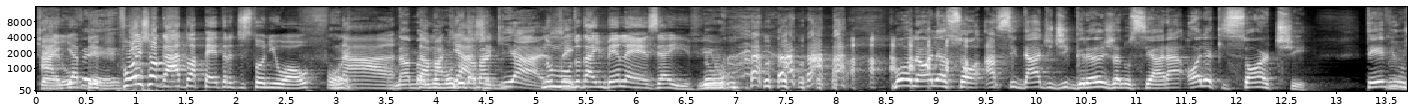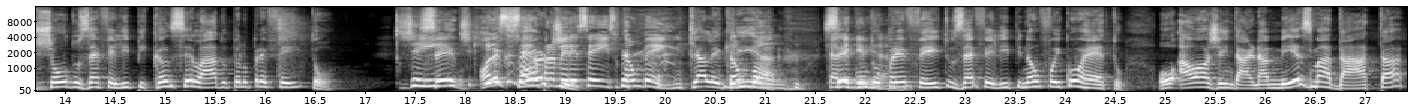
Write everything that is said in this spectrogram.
Quero aí. Foi jogado a pedra de Stonewall Foi. na, Na- da no mundo maquiagem. da maquiagem. No mundo da embeleze aí, viu? Mona, olha só, a cidade de Granja, no Ceará, olha que sorte. Teve Hum. um show do Zé Felipe cancelado pelo prefeito. Gente, que olha que fizeram sorte. merecer isso tão bem? Que alegria! Tão bom. Que Segundo alegria. o prefeito, Zé Felipe não foi correto ou ao agendar na mesma data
